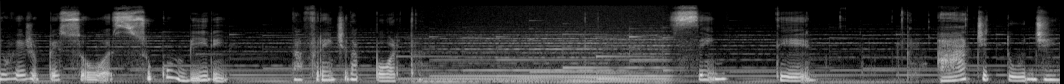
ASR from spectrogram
eu vejo pessoas sucumbirem na frente da porta sem ter a atitude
